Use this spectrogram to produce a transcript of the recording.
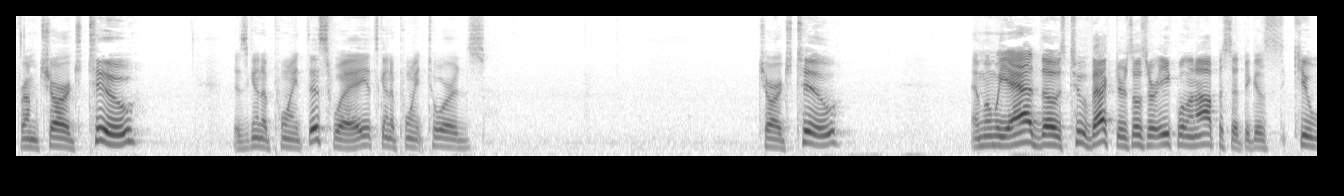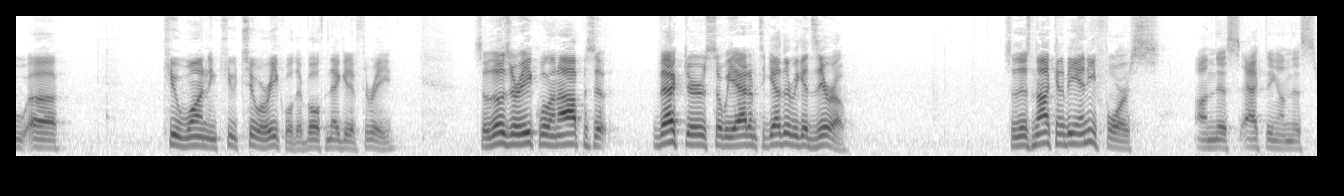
from charge 2 is going to point this way. It's going to point towards charge 2. And when we add those two vectors, those are equal and opposite because Q, uh, Q1 and Q2 are equal. They're both negative 3. So those are equal and opposite vectors, so we add them together, we get 0. So there's not going to be any force on this acting on this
